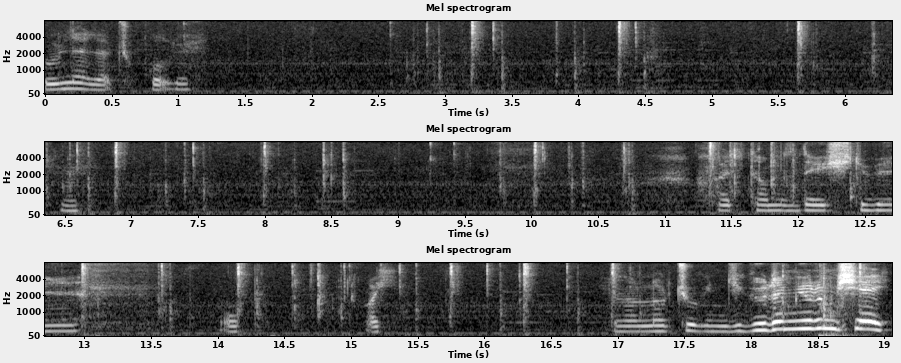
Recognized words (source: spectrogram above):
Böyleler çok oluyor. Hı. Haritamız değişti ve hop. Ay. Kenarlar çok ince göremiyorum bir şey.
